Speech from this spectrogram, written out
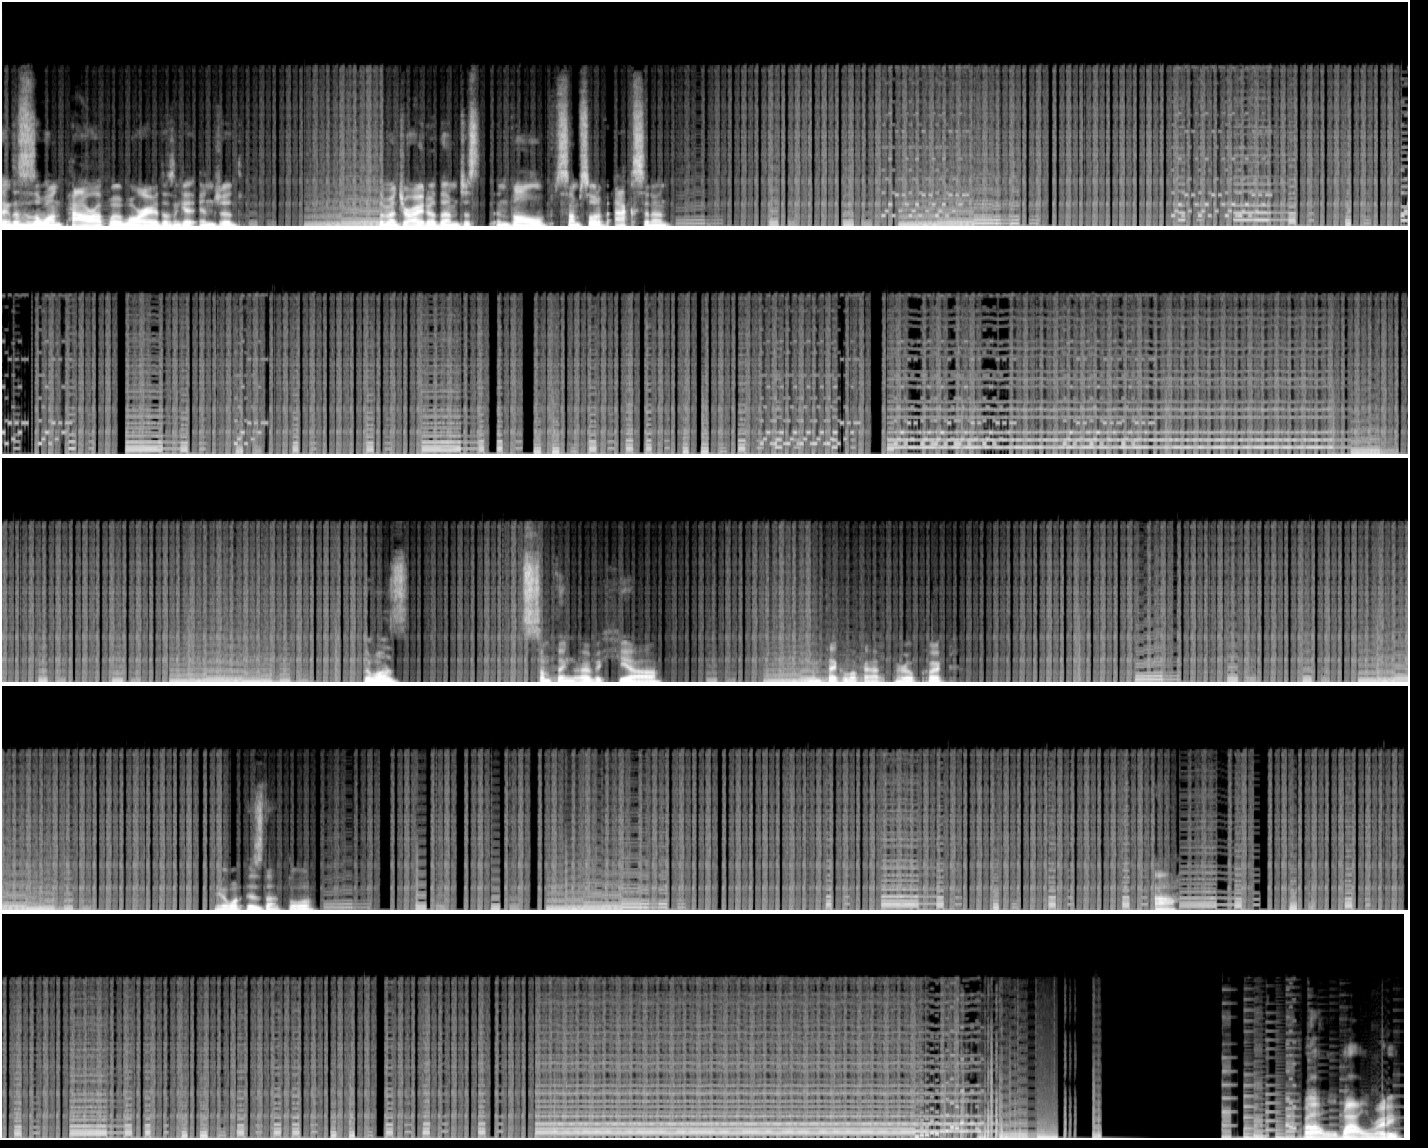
Think this is the one power-up where Wario doesn't get injured. The majority of them just involve some sort of accident. Over here. I'm gonna take a look at real quick. Yeah, what is that door? Wow, already?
